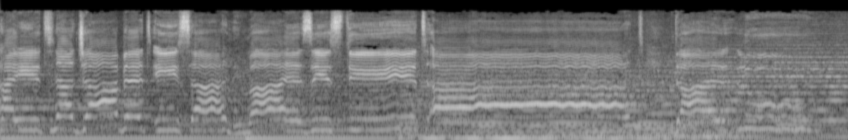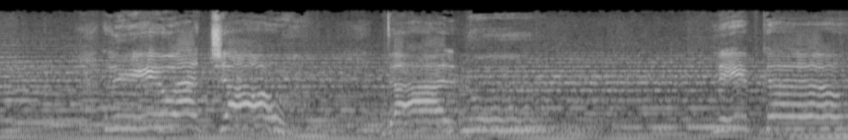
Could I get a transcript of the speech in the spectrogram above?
ħajitna ġabet isa li ma għat dal-lu li weġġaw dal-lu li bkew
